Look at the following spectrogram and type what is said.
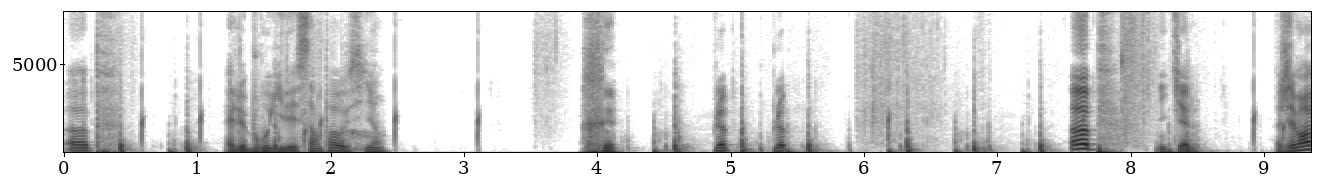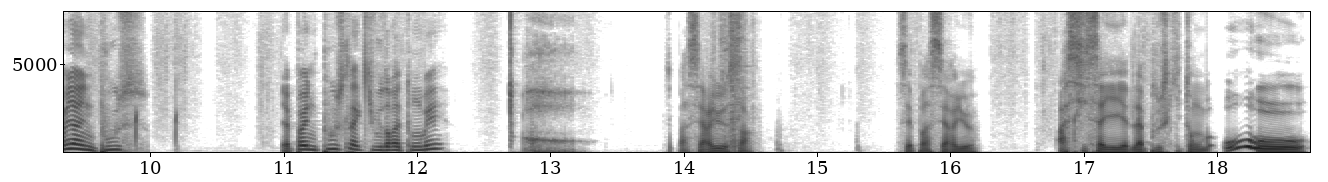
Hop. Et le bruit, il est sympa aussi. Hein. plop, plop. Hop. Nickel. J'aimerais bien une pousse. Y'a pas une pousse là qui voudrait tomber? C'est pas sérieux ça. C'est pas sérieux. Ah si, ça y est, il y a de la pousse qui tombe. Oh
